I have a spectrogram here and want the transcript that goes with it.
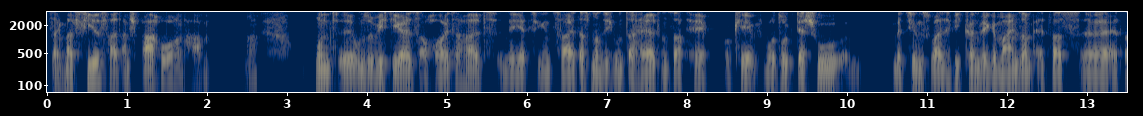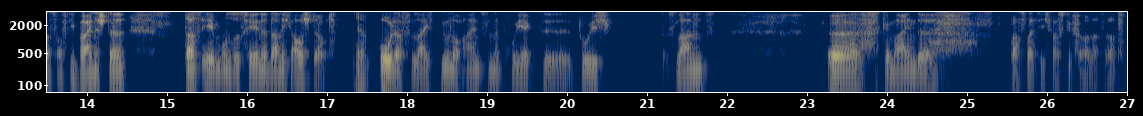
sag ich mal, Vielfalt an Sprachrohren haben. Ja. Und äh, umso wichtiger ist auch heute halt in der jetzigen Zeit, dass man sich unterhält und sagt, hey, okay, wo drückt der Schuh, beziehungsweise wie können wir gemeinsam etwas, äh, etwas auf die Beine stellen, dass eben unsere Szene da nicht ausstirbt. Ja. Oder vielleicht nur noch einzelne Projekte durch das Land, äh, Gemeinde, was weiß ich, was gefördert wird.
